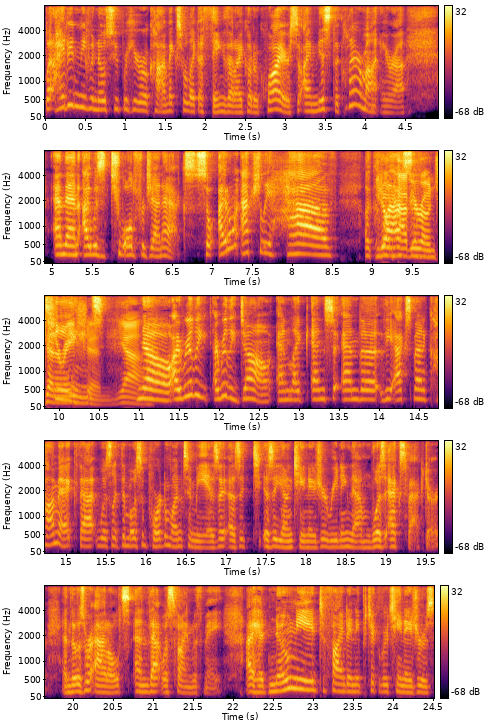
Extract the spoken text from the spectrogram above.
but I didn't even know superhero comics were like a thing that I could acquire. So I missed the Claremont era. And then I was too old for Gen X. So I don't actually have a You don't have your own teens. generation. Yeah. No, I really, I really don't. And like, and so, and the the X Men comic that was like the most important one to me as a as a as a young teenager reading them was X Factor, and those were adults, and that was fine with me. I had no need to find any particular teenagers.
